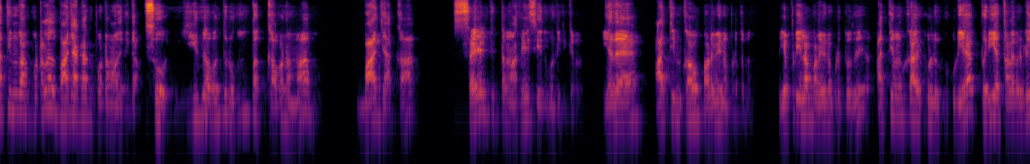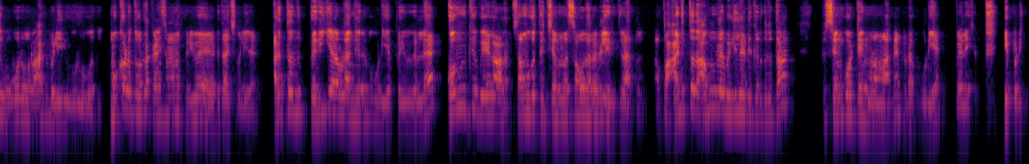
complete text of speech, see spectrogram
அதிமுக போட்டாலும் அது பாஜக போட்ட மாதிரி தான். சோ இத வந்து ரொம்ப கவனமா பாஜக செயல் திட்டமாகவே செய்து கொண்டிருக்கிறது. எதை? அதிமுகவை பலவீனப்படுத்தணும். எப்படி எல்லாம் பலவீனப்படுத்துவது அதிமுகவிற்குள் இருக்கக்கூடிய பெரிய தலைவர்களை ஒவ்வொருவராக வெளியில் உருவுவது முக்களத்தூர்ல கணிசமான பிரிவை எடுத்தாச்சு வெளியில. அடுத்தது பெரிய அளவில் அங்க இருக்கக்கூடிய பிரிவுகள்ல கொங்கு வேளாளர் சமூகத்தைச் சேர்ந்த சகோதரர்கள் இருக்கிறார்கள். அப்ப அடுத்தது அவங்கள வெளியில எடுக்கிறதுக்கு தான் செங்கோட்டை மூலமாக நடக்கக்கூடிய வேலைகள். இப்படி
